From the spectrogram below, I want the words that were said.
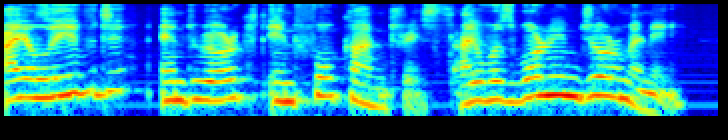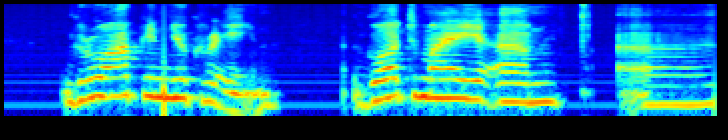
I lived and worked in four countries. I was born in Germany, grew up in Ukraine, got my um, uh,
